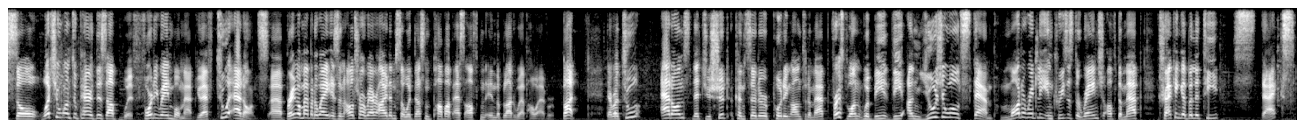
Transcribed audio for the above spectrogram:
So what you want to pair this up with for the rainbow map, you have two add-ons. Uh, rainbow map, by the way, is an ultra rare item, so it doesn't pop up as often in the blood web, however. But there are two add-ons that you should consider putting onto the map. First one would be the unusual stamp. Moderately increases the range of the map tracking ability stacks.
